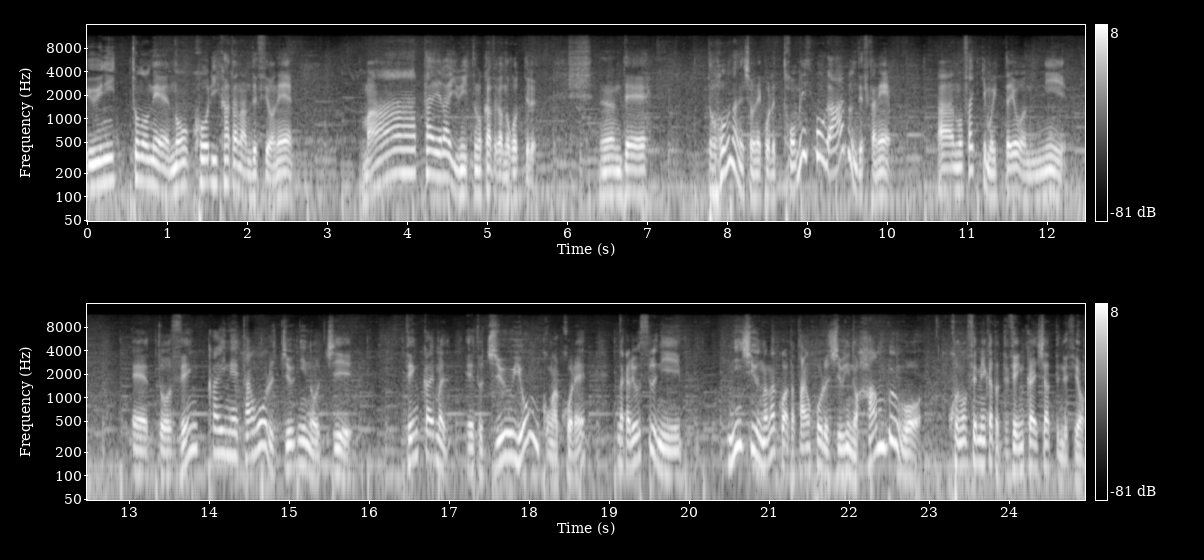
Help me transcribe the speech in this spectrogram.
ユニットのね残り方なんですよね。またえらいユニットの数が残ってる。んでどうなんでしょうね。これ止めようがあるんですかね。あのさっきも言ったようにえーと、前回ねタウンホール12のうち前回まで、えーと14個がこれ。だから要するに27個あったタウンホール12の半分をこの攻め方で全開しちゃってるんですよ。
